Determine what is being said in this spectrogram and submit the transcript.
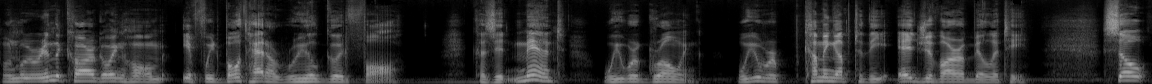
when we were in the car going home if we'd both had a real good fall because it meant we were growing. We were coming up to the edge of our ability. So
